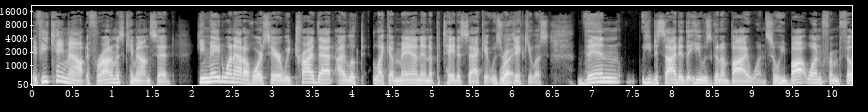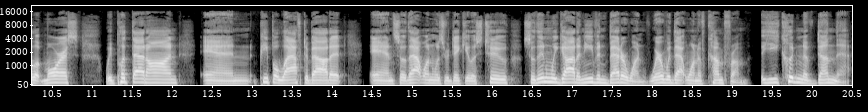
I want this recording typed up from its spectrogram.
If he came out, if Heironimus came out and said he made one out of horsehair, we tried that. I looked like a man in a potato sack. It was Right. ridiculous. Then he decided that he was going to buy one, so he bought one from Philip Morris. We put that on, and people laughed about it. And so that one was ridiculous too. So then we got an even better one. Where would that one have come from? He couldn't have done that.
